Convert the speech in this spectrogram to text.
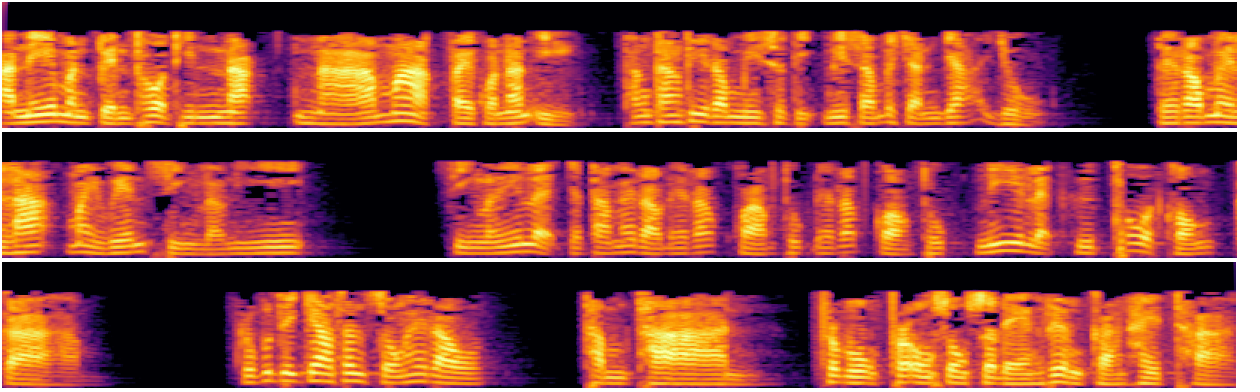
อันนี้มันเป็นโทษที่หนักหนามากไปกว่านั้นอีก ทั้งๆทที่เรามีสติมีสัมปชัญญะอยู่ แต่เราไม่ละไม่เว้นสิ่งเหล่านี้ สิ่งเหล่านี้แหละจะทำให้เราได้รับความทุกข์ได้รับกองทุกข์นี่แหละคือโทษของกามพระพุทธเจ้าท่านทรงให้เราทำทาน พระองค์พระองค์ทรงแสดงเรื่องการให้ทาน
